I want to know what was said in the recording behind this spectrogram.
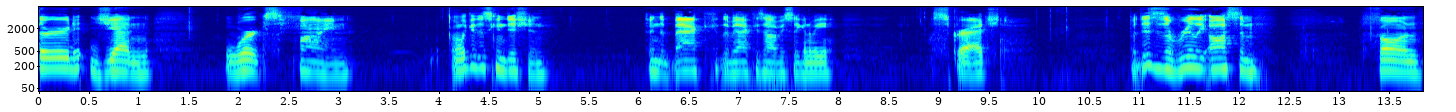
3rd Gen works fine. look at this condition. In the back, the back is obviously going to be scratched. But this is a really awesome phone.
